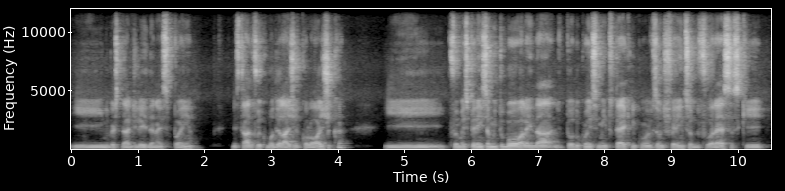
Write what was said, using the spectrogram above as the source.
e Universidade de Leida, na Espanha. O mestrado foi com modelagem ecológica e foi uma experiência muito boa, além da, de todo o conhecimento técnico, uma visão diferente sobre florestas que,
